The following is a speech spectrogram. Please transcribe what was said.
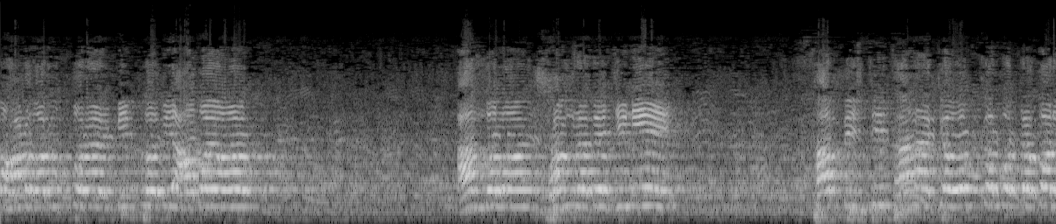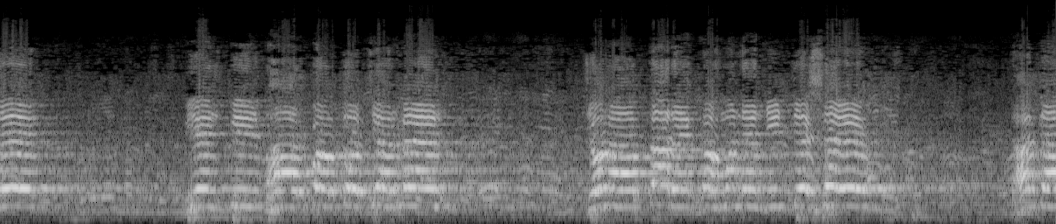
মহানগর উত্তরের বিপ্লবী আহ্বায়ক আন্দোলন সংগ্রামে যিনি ছাব্বিশটি থানাকে ঐক্যবদ্ধ করে বিএনপির ভারপ্রাপ্ত চেয়ারম্যান জনাব তারেক রহমানের নির্দেশে ঢাকা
